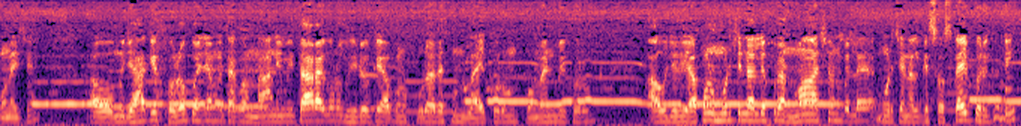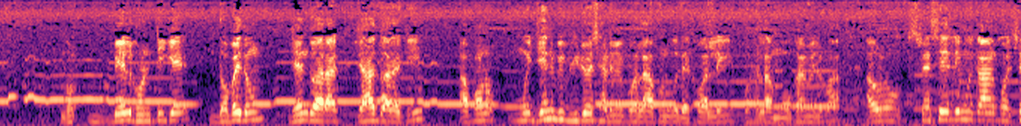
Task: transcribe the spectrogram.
ବନେଇଛେ ଆଉ ମୁଁ ଯାହାକେ ଫଲୋ କରିଛେ ମୁଇଁ ତାଙ୍କ ନାଁ ନେମି ତାର ଆଗରୁ ଭିଡ଼ିଓକେ ଆପଣ ପୁରା ଦେଖୁନ୍ ଲାଇକ୍ କରୁନ୍ କମେଣ୍ଟ ବି କରୁନ୍ आदि आप मोर चेल पूरा नुआ आछन बेले मोर चेल के सब्सक्राइब कर बेल घंटी के दबाई दऊँ जेन द्वारा जहाँ द्वारा कि ଆପଣ ମୁଇଁ ଯେନ୍ ବି ଭିଡ଼ିଓ ଛାଡ଼ିମି ପହଲା ଆପଣଙ୍କୁ ଦେଖ୍ବାର୍ ଲାଗି ପହଲା ମୌକା ମିଲ୍ବା ଆଉ ସ୍ପେସିଆଲି ମୁଇଁ କାଣା କରୁଛେ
